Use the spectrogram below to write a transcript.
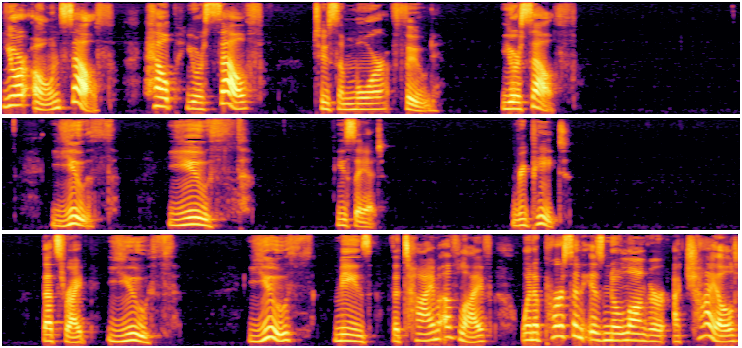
your own self. Help yourself to some more food. Yourself. Youth. Youth. You say it. Repeat. That's right, youth. Youth means the time of life when a person is no longer a child,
